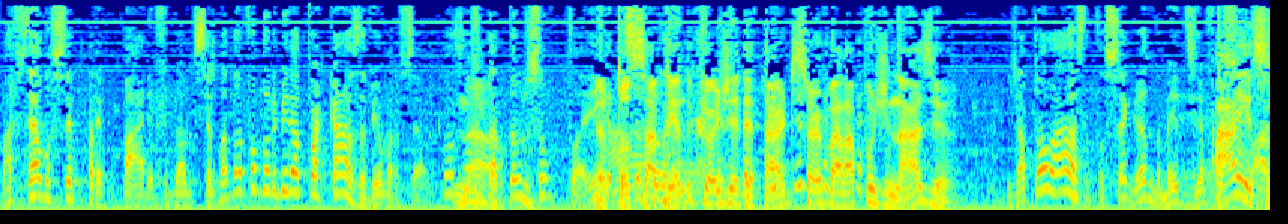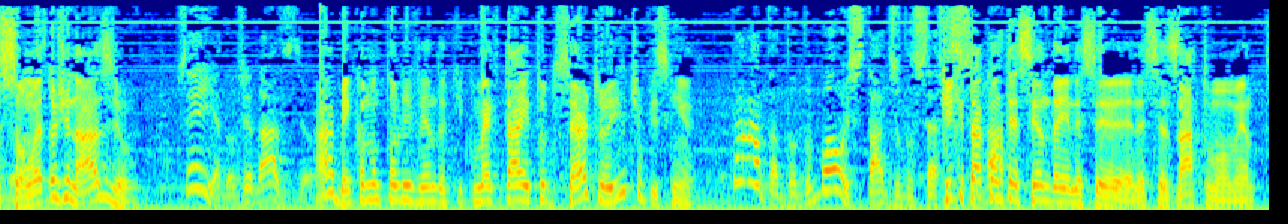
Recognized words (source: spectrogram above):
Marcelo, se prepare, final de semana eu vou dormir na tua casa, viu, Marcelo? Nós vamos Não. estar tão junto aí. Eu tô sabendo que hoje de tarde o senhor vai lá pro ginásio. Já tô lá, já tô chegando, no meio do dia. Ah, lá, esse viu? som é do ginásio. Sim, é do ginásio. Ah, bem que eu não tô lhe vendo aqui. Como é que tá aí? Tudo certo aí, tio Pisquinha? Tá, tá tudo bom, estádio do Sesc. O que tá Cidade. acontecendo aí nesse, nesse exato momento?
